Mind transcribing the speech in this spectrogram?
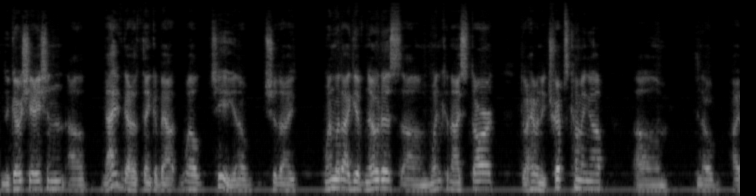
negotiation. Uh, now you've got to think about, well, gee, you know, should I, when would I give notice? Um, when can I start? Do I have any trips coming up? Um, you know, I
